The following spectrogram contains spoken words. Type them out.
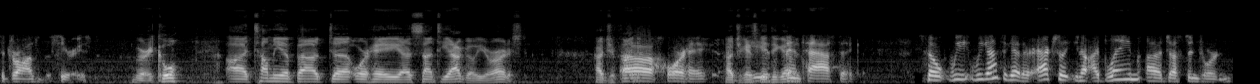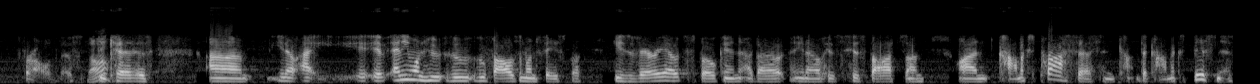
the draws of the series. Very cool. Uh, tell me about uh, Jorge uh, Santiago, your artist. How'd you find Uh, it? Jorge. How'd you guys get together? Fantastic. So we, we got together. Actually, you know, I blame uh, Justin Jordan for all of this Oh. because, um, you know, I if anyone who, who who follows him on Facebook, he's very outspoken about you know his his thoughts on on comics process and the comics business.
